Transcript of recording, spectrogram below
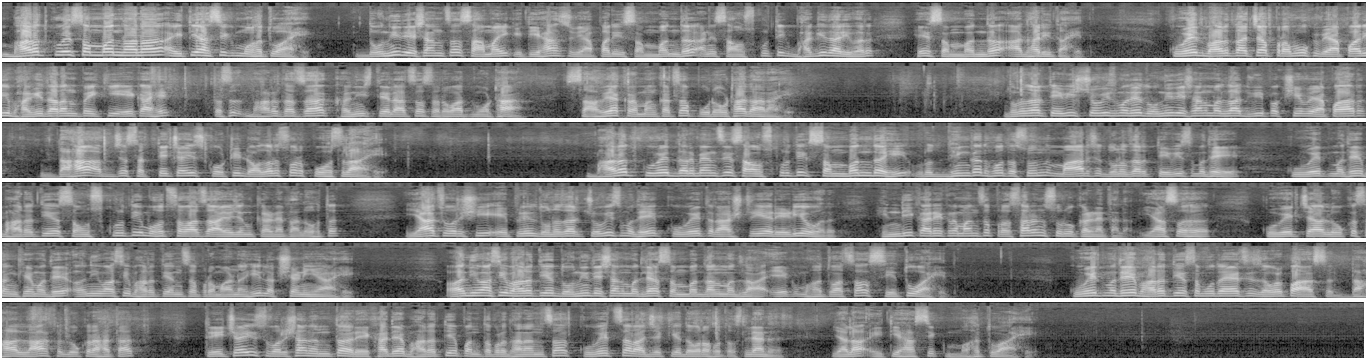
Bharat Kuwait संबंधांना ऐतिहासिक महत्त्व आहे. दोन्ही देशांचा सामायिक इतिहास व्यापारी संबंध आणि सांस्कृतिक भागीदारीवर हे संबंध आधारित आहेत. कुवेत भारताच्या प्रमुख व्यापारी भागीदारांपैकी एक आहे. तसंच भारताचा खनिज तेलाचा सर्वात मोठा सहाव्या क्रमांकाचा पुरवठादार आहे. दोन हजार तेवीस चोवीसमध्ये दोन्ही देशांमधला द्विपक्षीय व्यापार दहा अब्ज सत्तेचाळीस कोटी डॉलर्सवर पोहोचला आहे. भारत कुवेत दरम्यानचे सांस्कृतिक संबंधही वृद्धिंगत होत असून मार्च दोन हजार तेवीसमध्ये कुवेतमध्ये भारतीय संस्कृती महोत्सवाचं आयोजन करण्यात आलं होतं. याच वर्षी एप्रिल दोन हजार चोवीसमध्ये कुवेत राष्ट्रीय रेडिओवर हिंदी कार्यक्रमांचं प्रसारण सुरू करण्यात आलं. यासह कुवेतच्या लोकसंख्येमध्ये अनिवासी भारतीयांचं प्रमाणही लक्षणीय आहे. अनिवासी भारतीय दोन्ही देशांमधल्या संबंधांमधला एक महत्त्वाचा सेतू आहेत कुवेतमध्ये भारतीय समुदायाचे जवळपास दहा लाख लोक राहतात. त्रेचाळीस वर्षानंतर एखाद्या भारतीय पंतप्रधानांचा कुवेतचा राजकीय दौरा होत असल्यानं याला ऐतिहासिक महत्त्व आहे.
